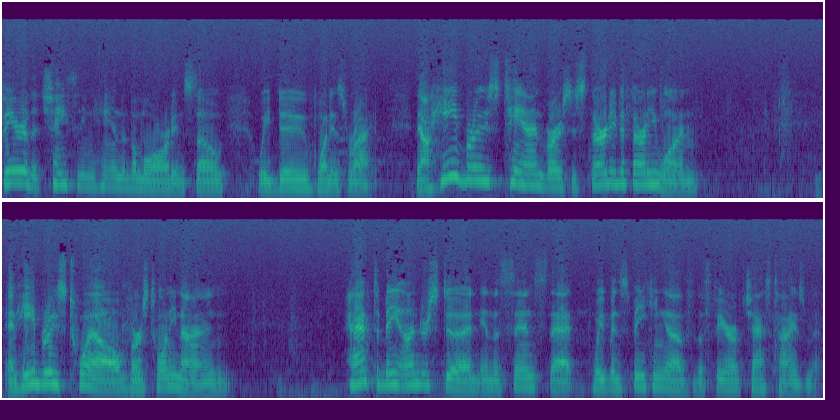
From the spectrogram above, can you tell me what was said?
fear the chastening hand of the Lord, and so we do what is right. Now, Hebrews 10, verses 30 to 31, and Hebrews 12, verse 29, have to be understood in the sense that we've been speaking of the fear of chastisement,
